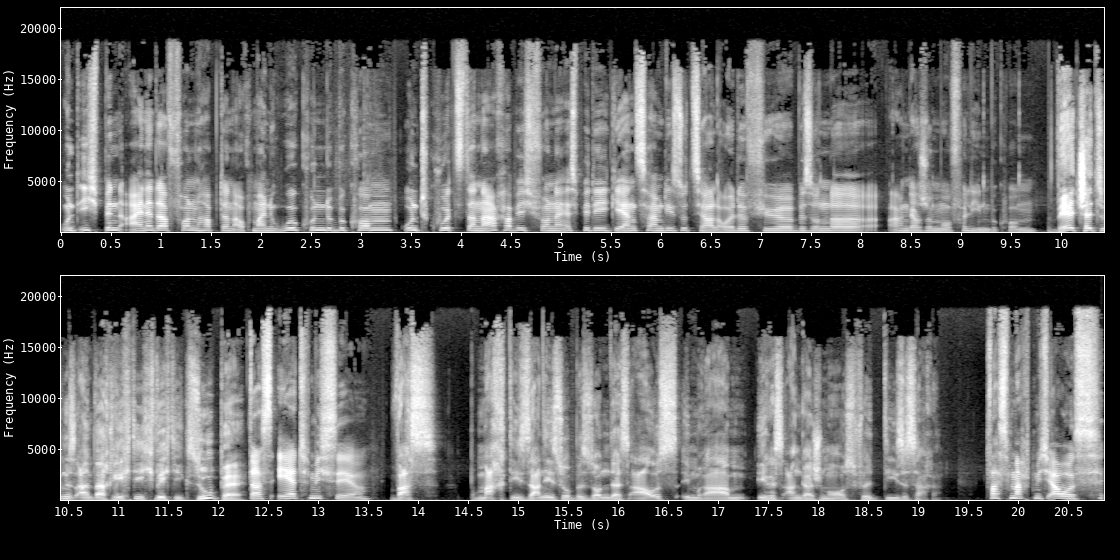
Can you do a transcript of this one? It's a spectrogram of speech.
Und ich bin eine davon, habe dann auch meine Urkunde bekommen. Und kurz danach habe ich von der SPD Gernsheim die Sozialeule für besonderes Engagement verliehen bekommen. Wertschätzung ist einfach richtig wichtig. Super. Das ehrt mich sehr. Was macht die Sani so besonders aus im Rahmen ihres Engagements für diese Sache? Was macht mich aus?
